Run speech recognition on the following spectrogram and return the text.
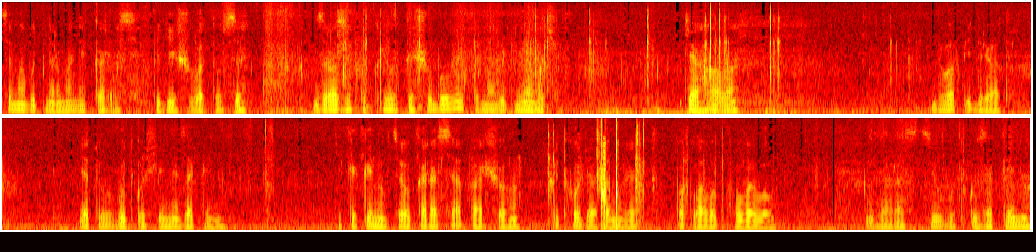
Це, мабуть, нормальний карась. Підійшов, а то все зразу покльовки, що були, то, мабуть, мелоч тягала. Два підряд. Я ту вудку ще й не закинув. Тільки кинув цього карася першого, підходжу, а там уже поплавок повело. Зараз цю вудку закину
